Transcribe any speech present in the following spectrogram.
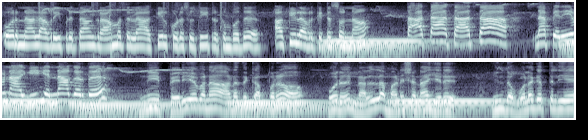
ஒரு நாள் அவர் இப்படித்தான் கிராமத்துல அகில் கூட சுத்திட்டு இருக்கும்போது அகில் அவர்கிட்ட சொன்னான் தாத்தா தாத்தா நான் பெரியவனாகி என்ன ஆகிறது? நீ பெரியவனா ஆனதுக்கு அப்புறம் ஒரு நல்ல மனுஷனா இரு. இந்த உலகத்திலேயே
